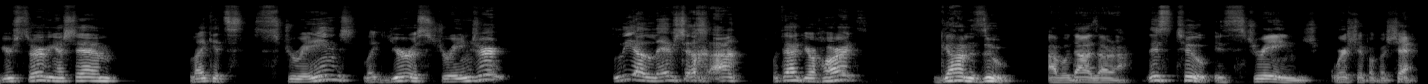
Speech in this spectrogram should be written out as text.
you're serving Hashem like it's strange, like you're a stranger, without your heart, gamzu. Avodah Zarah. This too is strange worship of Hashem.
